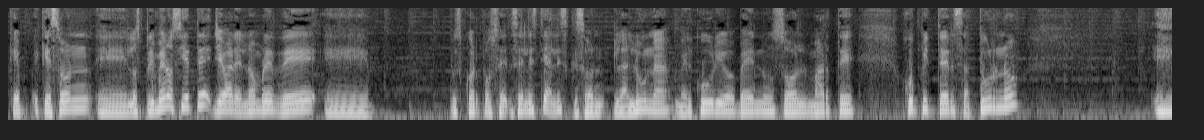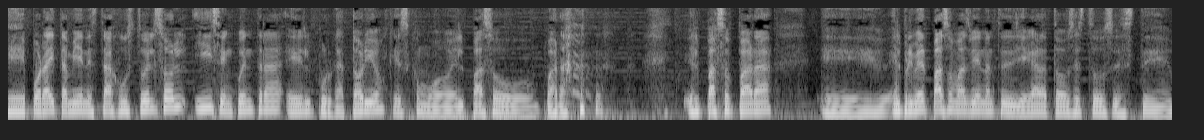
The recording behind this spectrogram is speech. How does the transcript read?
Que, que son eh, los primeros siete llevan el nombre de pues cuerpos ce- celestiales, que son la Luna, Mercurio, Venus, Sol, Marte, Júpiter, Saturno. Eh, por ahí también está justo el Sol y se encuentra el Purgatorio, que es como el paso para el paso para eh, el primer paso más bien antes de llegar a todos estos este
